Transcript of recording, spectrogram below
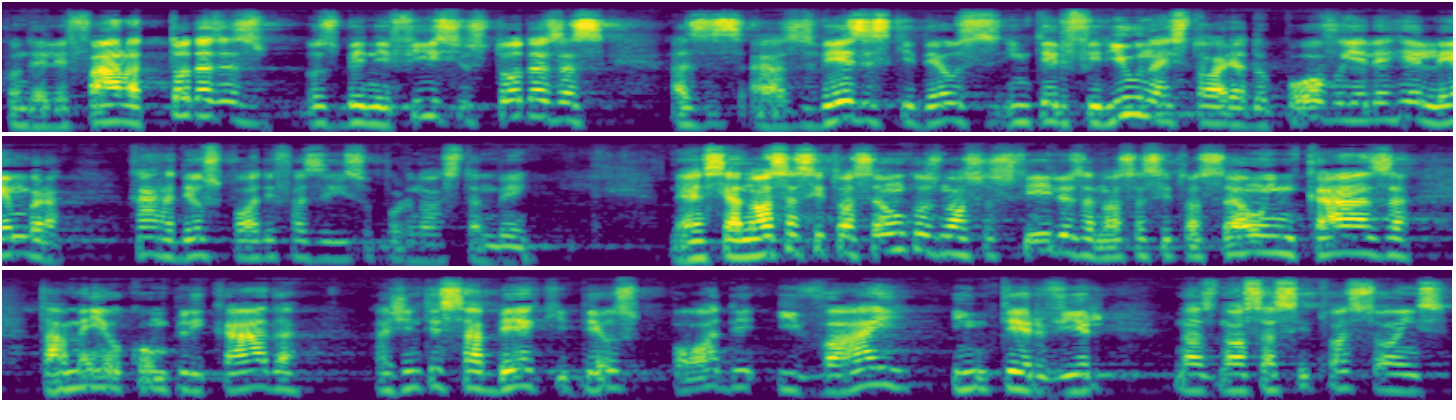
quando ele fala todos os benefícios, todas as, as, as vezes que Deus interferiu na história do povo, e ele relembra, cara, Deus pode fazer isso por nós também. Né? Se a nossa situação com os nossos filhos, a nossa situação em casa está meio complicada, a gente saber que Deus pode e vai intervir nas nossas situações.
